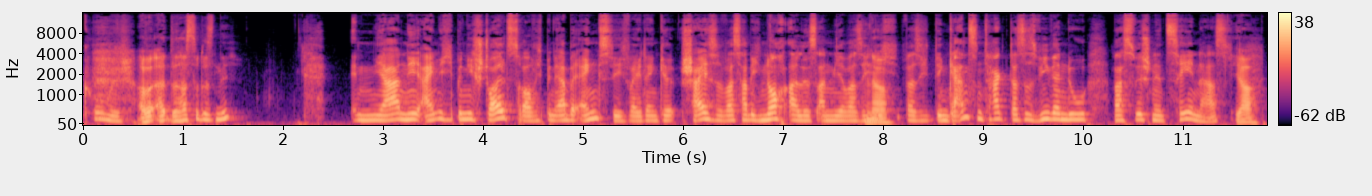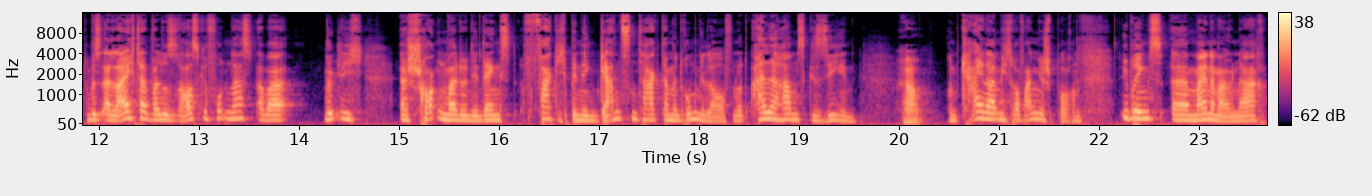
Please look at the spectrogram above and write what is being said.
Komisch. Aber äh, hast du das nicht? Ja, nee, eigentlich bin ich stolz drauf. Ich bin eher beängstigt, weil ich denke, scheiße, was habe ich noch alles an mir, was ich Ja. nicht, was ich den ganzen Tag, das ist wie wenn du was zwischen den Zähnen hast. Ja. Du bist erleichtert, weil du es rausgefunden hast, aber wirklich erschrocken, weil du dir denkst, fuck, ich bin den ganzen Tag damit rumgelaufen und alle haben es gesehen. Ja. Und keiner hat mich drauf angesprochen. Übrigens, äh, meiner Meinung nach,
